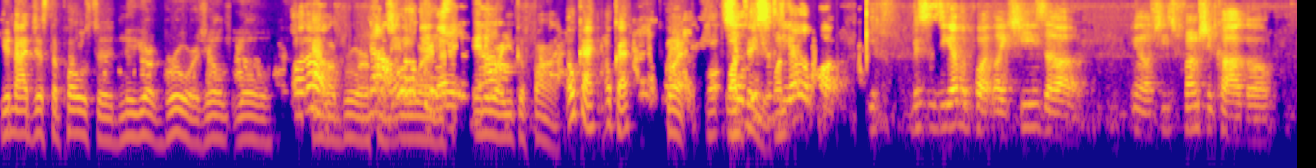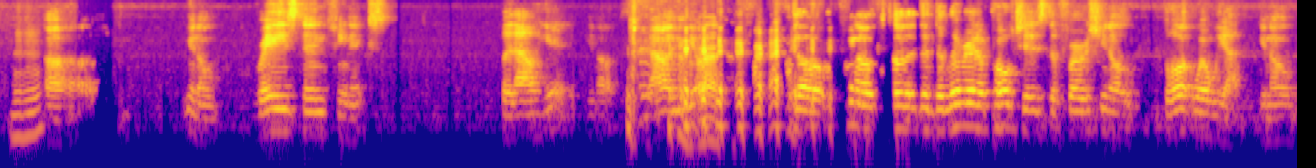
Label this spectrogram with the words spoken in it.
You're not just opposed to New York brewers. You'll you'll Oh have a brewer No, from well, anywhere okay, anywhere no. you could find. Okay, okay. Go ahead. One- So this is One- the other part. This is the other part. Like she's uh, you know, she's from Chicago. Mhm. uh, you know, raised in Phoenix, but out here, you know, now in New York. Right. So, you know, so the, the deliberate approach is the first, you know, blow it where we at, you know,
